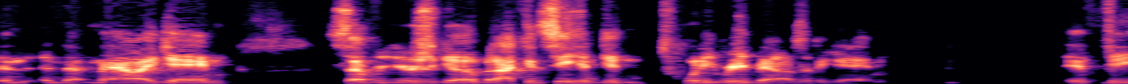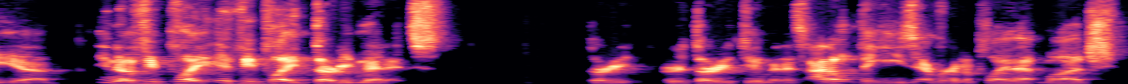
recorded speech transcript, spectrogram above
in, in that Maui game several years ago. But I can see him getting 20 rebounds in a game if he, uh, you know, if he play if he played 30 minutes. 30 or 32 minutes. I don't think he's ever going to play that much.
